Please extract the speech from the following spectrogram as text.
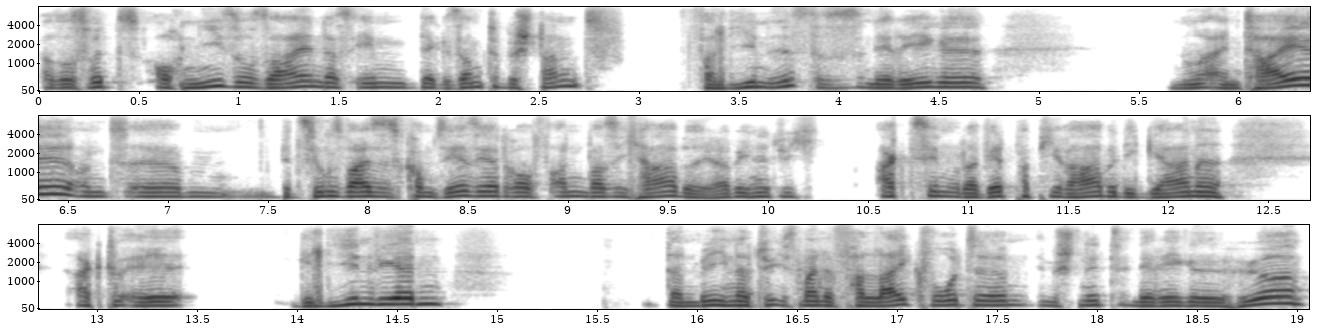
also es wird auch nie so sein, dass eben der gesamte Bestand verliehen ist. Das ist in der Regel nur ein Teil und ähm, beziehungsweise es kommt sehr, sehr darauf an, was ich habe. Ja, wenn ich natürlich Aktien oder Wertpapiere habe, die gerne aktuell geliehen werden, dann bin ich natürlich, ist meine Verleihquote im Schnitt in der Regel höher.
